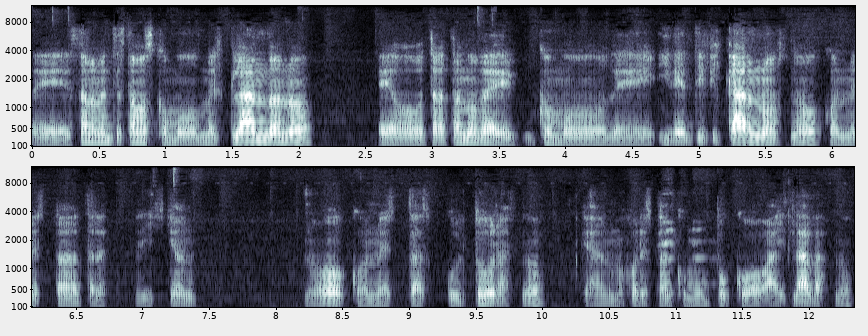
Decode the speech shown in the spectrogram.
Eh, solamente estamos como mezclando, ¿no? Eh, o tratando de como de identificarnos, ¿no? Con esta tradición, ¿no? O con estas culturas, ¿no? Que a lo mejor están como un poco aisladas, ¿no?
